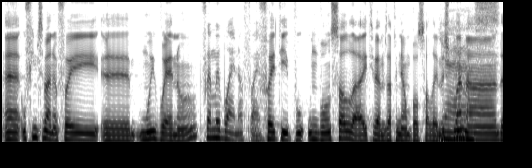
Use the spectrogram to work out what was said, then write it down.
Ah, o fim de semana foi ah, muito bueno. Foi muito bueno, foi. Foi tipo um bom soleil, tivemos a apanhar um bom soleil na Yes, esplanada.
